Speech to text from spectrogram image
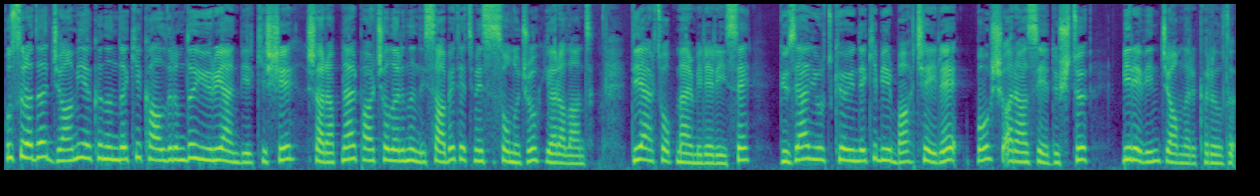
Bu sırada cami yakınındaki kaldırımda yürüyen bir kişi şarapnel parçalarının isabet etmesi sonucu yaralandı. Diğer top mermileri ise Güzel Yurt köyündeki bir bahçeyle boş araziye düştü. Bir evin camları kırıldı.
